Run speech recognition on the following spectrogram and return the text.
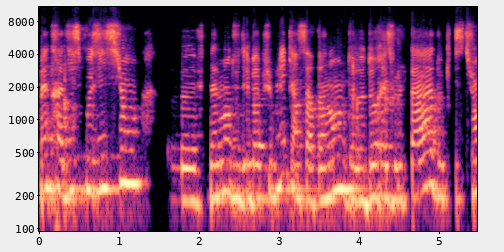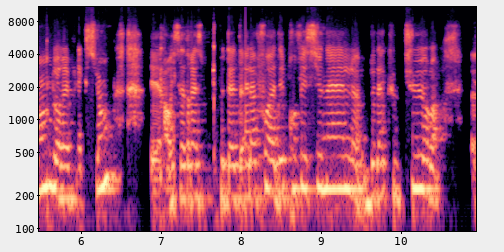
mettre à disposition euh, finalement du débat public un certain nombre de, résultats, de questions, de réflexions. Il s'adresse peut-être à la fois à des professionnels de la culture, euh,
